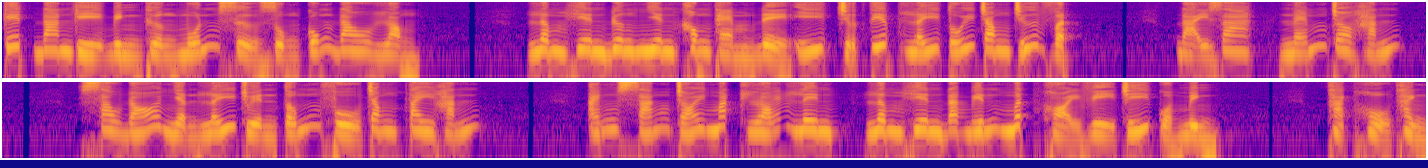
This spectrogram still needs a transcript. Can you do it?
kết đan kỳ bình thường muốn sử dụng cũng đau lòng. Lâm Hiên đương nhiên không thèm để ý trực tiếp lấy túi trong chữ vật. Đại gia ném cho hắn. Sau đó nhận lấy truyền tống phù trong tay hắn. Ánh sáng chói mắt lói lên, Lâm Hiên đã biến mất khỏi vị trí của mình. Thạch Hổ Thành.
